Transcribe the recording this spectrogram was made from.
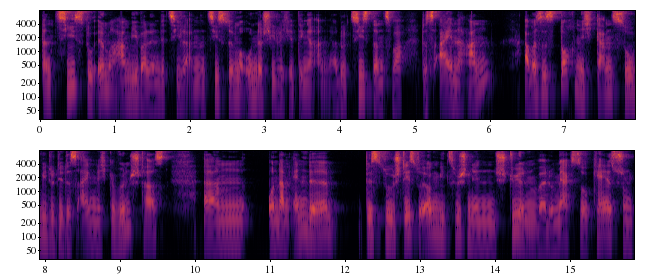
dann ziehst du immer ambivalente Ziele an, dann ziehst du immer unterschiedliche Dinge an. Ja? Du ziehst dann zwar das eine an, aber es ist doch nicht ganz so, wie du dir das eigentlich gewünscht hast. Ähm, und am Ende bist du, stehst du irgendwie zwischen den Stühlen, weil du merkst so, okay, ist schon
